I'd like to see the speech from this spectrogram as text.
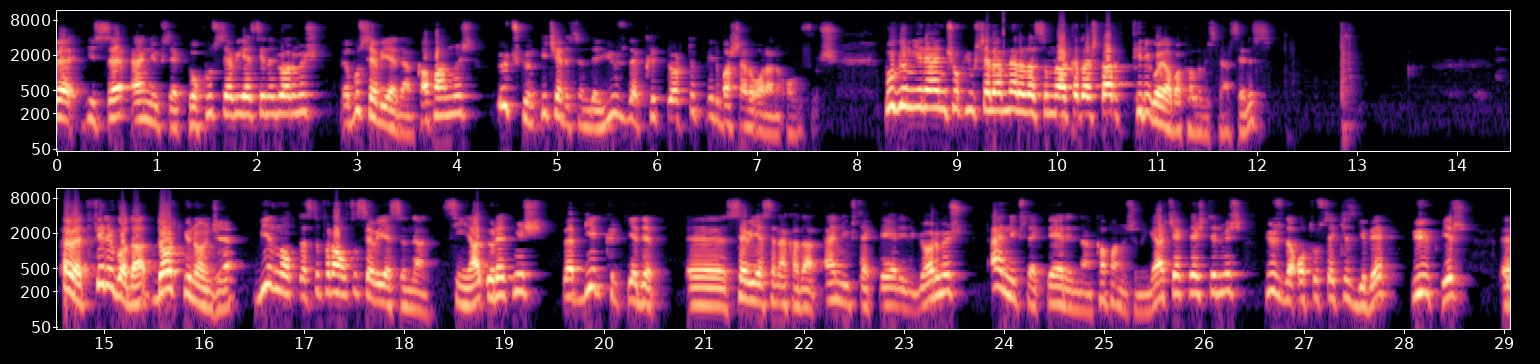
ve hisse en yüksek 9 seviyesini görmüş ve bu seviyeden kapanmış. 3 gün içerisinde %44'lük bir başarı oranı oluşmuş. Bugün yine en çok yükselenler arasında arkadaşlar Frigo'ya bakalım isterseniz. Evet Frigo'da 4 gün önce 1.06 seviyesinden sinyal üretmiş ve 1.47 e, seviyesine kadar en yüksek değerini görmüş. En yüksek değerinden kapanışını gerçekleştirmiş. %38 gibi büyük bir e,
